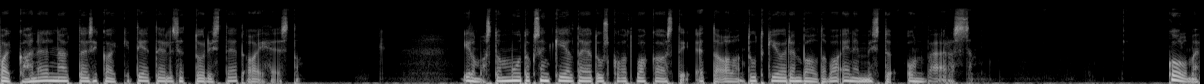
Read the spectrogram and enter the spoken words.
vaikka hänelle näyttäisi kaikki tieteelliset todisteet aiheesta. Ilmastonmuutoksen kieltäjät uskovat vakaasti, että alan tutkijoiden valtava enemmistö on väärässä. 3.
